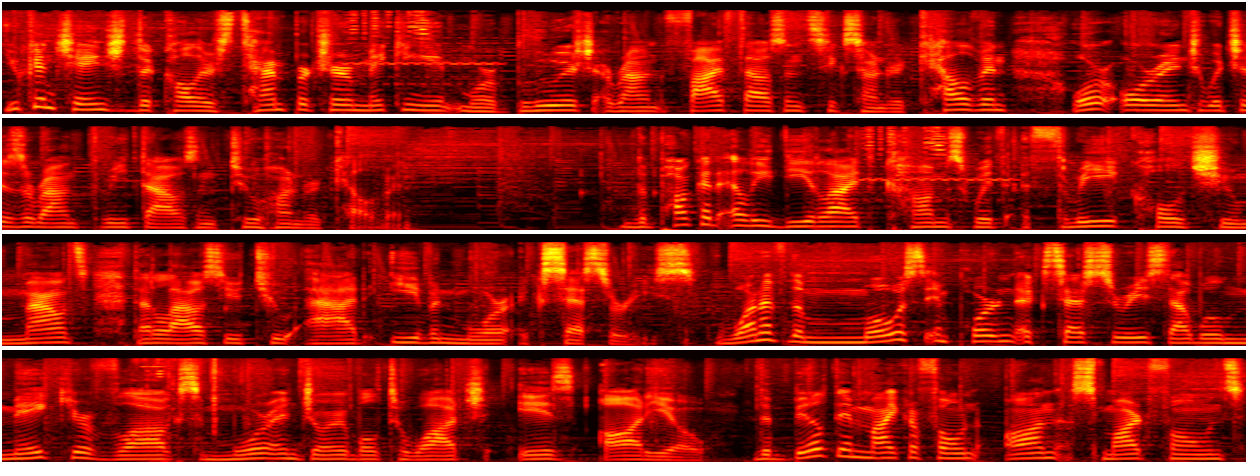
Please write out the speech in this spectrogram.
You can change the color's temperature making it more bluish around 5600 Kelvin or orange which is around 3200 Kelvin. The Pocket LED light comes with three cold shoe mounts that allows you to add even more accessories. One of the most important accessories that will make your vlogs more enjoyable to watch is audio. The built-in microphone on smartphones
